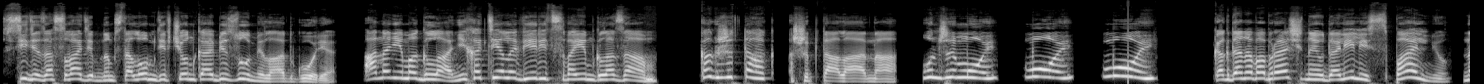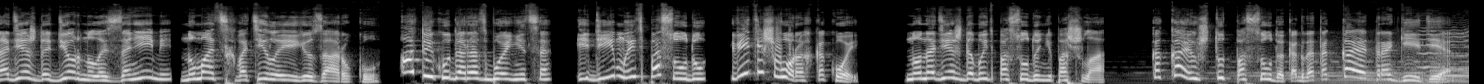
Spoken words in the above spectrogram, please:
Сидя за свадебным столом, девчонка обезумела от горя. Она не могла, не хотела верить своим глазам. «Как же так?» – шептала она. «Он же мой, мой, Мой!» Когда новобрачные удалились в спальню, Надежда дернулась за ними, но мать схватила ее за руку. «А ты куда, разбойница? Иди мыть посуду. Видишь, ворох какой?» Но Надежда мыть посуду не пошла. Какая уж тут посуда, когда такая трагедия!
